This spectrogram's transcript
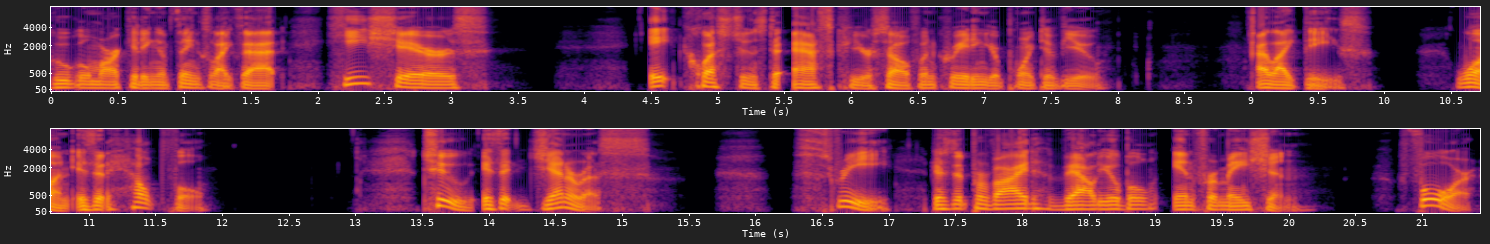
Google marketing and things like that, he shares eight questions to ask yourself when creating your point of view. I like these. One, is it helpful? Two, is it generous? Three, does it provide valuable information? Four,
